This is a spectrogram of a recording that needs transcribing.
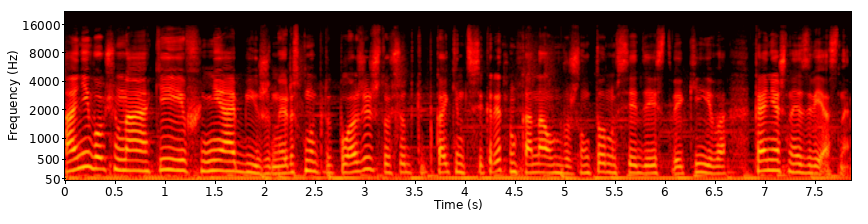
Они, в общем, на Киев не обижены. Рискну предположить, что все-таки по каким-то секретным каналам Вашингтона все действия Киева, конечно, известны.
